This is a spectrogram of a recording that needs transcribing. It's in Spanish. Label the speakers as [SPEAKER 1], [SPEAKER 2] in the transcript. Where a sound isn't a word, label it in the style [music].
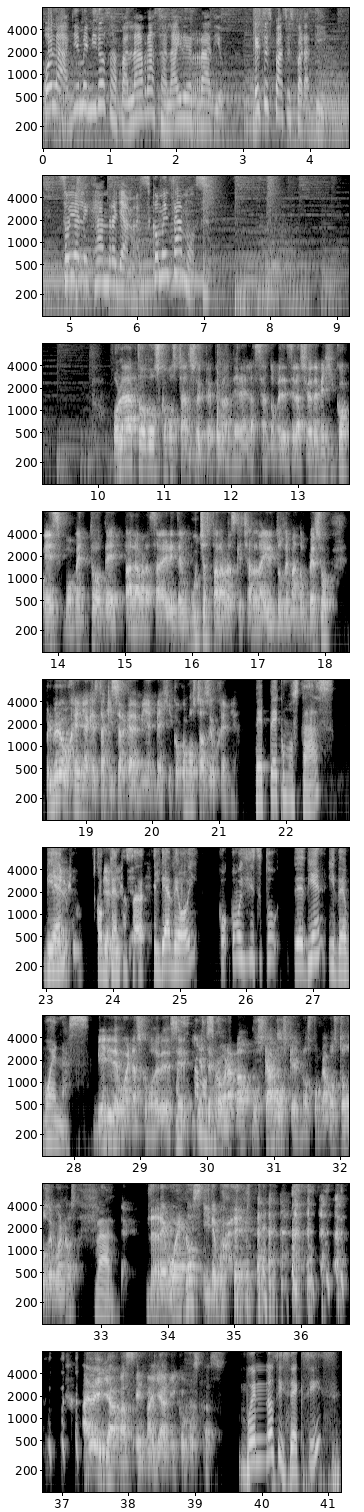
[SPEAKER 1] Hola, bienvenidos a Palabras al Aire Radio. Este espacio es para ti. Soy Alejandra Llamas. Comenzamos.
[SPEAKER 2] Hola a todos, ¿cómo están? Soy Pepe Bandera, enlazándome desde la Ciudad de México. Es momento de palabras al aire. Tengo muchas palabras que echar al aire, entonces le mando un beso. Primero, Eugenia, que está aquí cerca de mí en México. ¿Cómo estás, Eugenia?
[SPEAKER 3] Pepe, ¿cómo estás? Bien,
[SPEAKER 2] Bien,
[SPEAKER 3] contenta
[SPEAKER 2] bien,
[SPEAKER 3] el día de hoy. ¿Cómo, cómo dijiste tú? De bien y de buenas.
[SPEAKER 2] Bien y de buenas, como debe de ser. Y este programa buscamos que nos pongamos todos de buenos,
[SPEAKER 3] Claro.
[SPEAKER 2] re buenos y de buenas. [laughs] Ale Llamas en Miami, ¿cómo estás?
[SPEAKER 4] Buenos y sexys.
